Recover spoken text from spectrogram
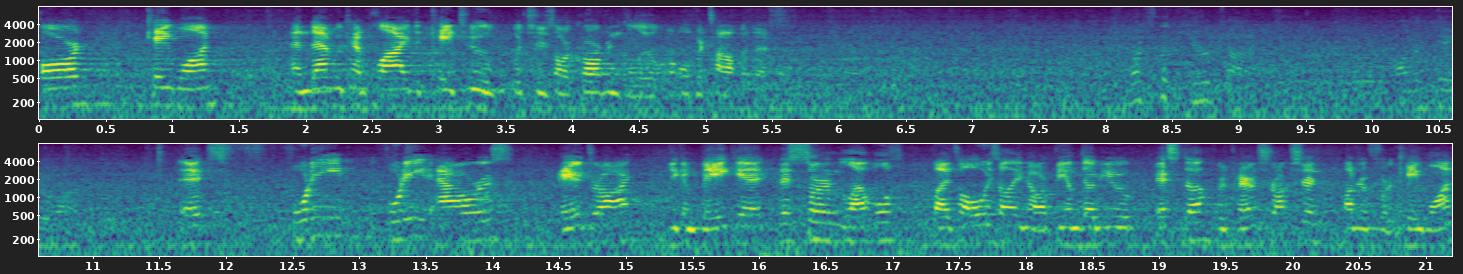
hard K1, and then we can apply the K2, which is our carbon glue, over top of this. What's the cure time on the K1? It's 40, 48 hours air dry. You can bake it. There's certain levels, but it's always in our BMW ISTA repair instruction under for the K1.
